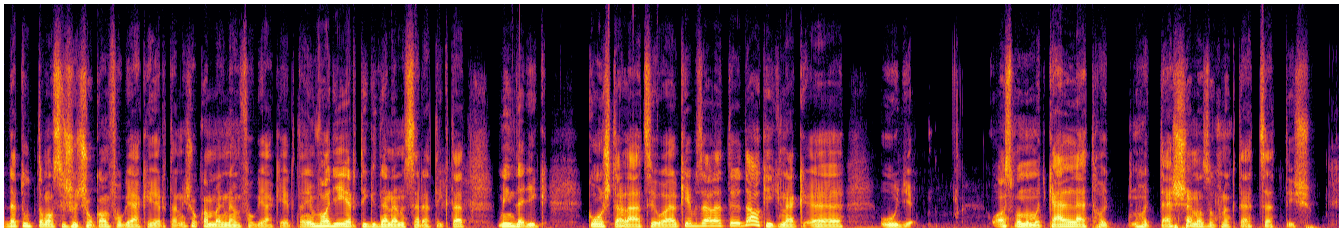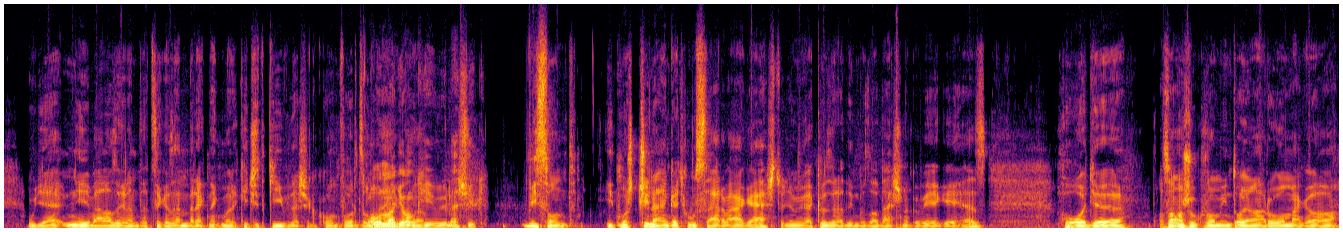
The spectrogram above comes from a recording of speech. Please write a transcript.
de tudtam azt is, hogy sokan fogják érteni, sokan meg nem fogják érteni, vagy értik, de nem szeretik. Tehát mindegyik konstelláció elképzelhető, de akiknek úgy azt mondom, hogy kellett, hogy, hogy tessen, azoknak tetszett is. Ugye nyilván azért nem tetszik az embereknek, mert egy kicsit kívül esik a komfortzóna. Ó, nagyon kívül esik. Viszont itt most csinálunk egy huszárvágást, hogy amivel közeledünk az adásnak a végéhez, hogy az Anzsukról, mint olyanról, meg a,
